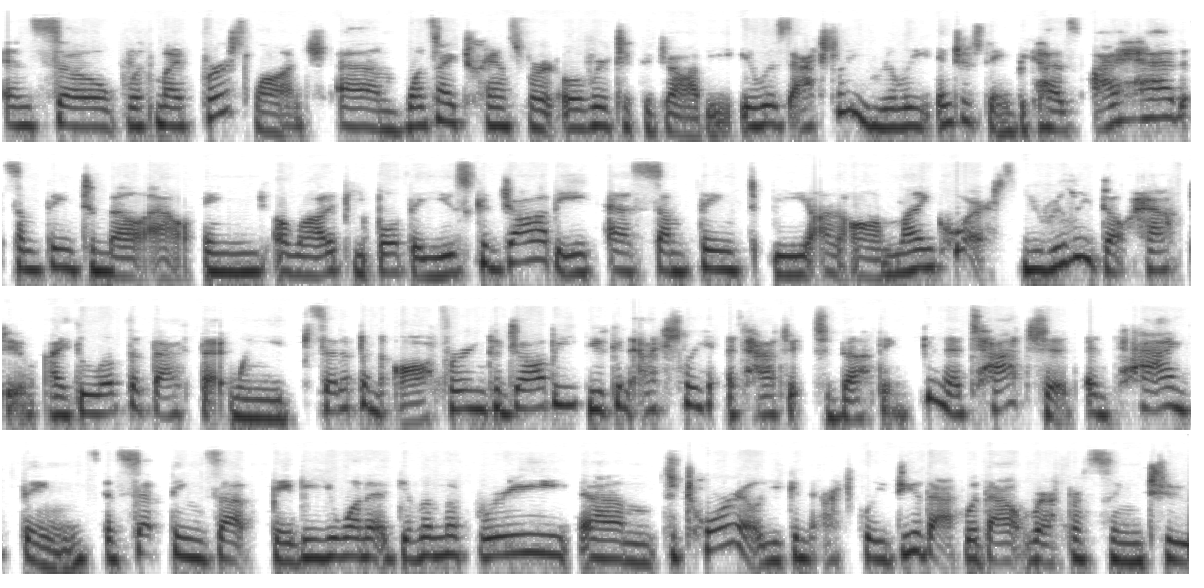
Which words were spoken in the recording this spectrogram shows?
And so with my first launch, um, once I transferred over to Kajabi, it was actually really interesting because I had something to mail out and a lot of people, they use Kajabi as something to be an online course. You really don't have to. I love the fact that when you set up an offer in Kajabi, you can actually attach it to nothing. You can attach it and tag things and set things up. Maybe you want to give them a free um, tutorial. You can actually do that without referencing to,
